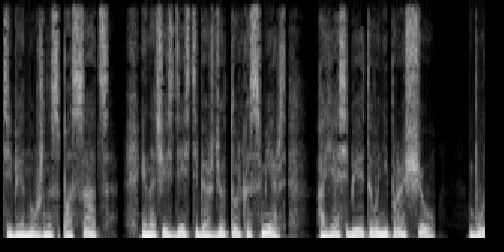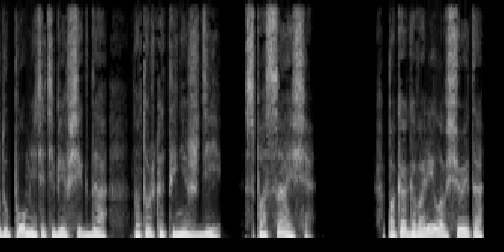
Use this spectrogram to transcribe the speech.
Тебе нужно спасаться, иначе здесь тебя ждет только смерть, а я себе этого не прощу. Буду помнить о тебе всегда, но только ты не жди. Спасайся!» Пока говорила все это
